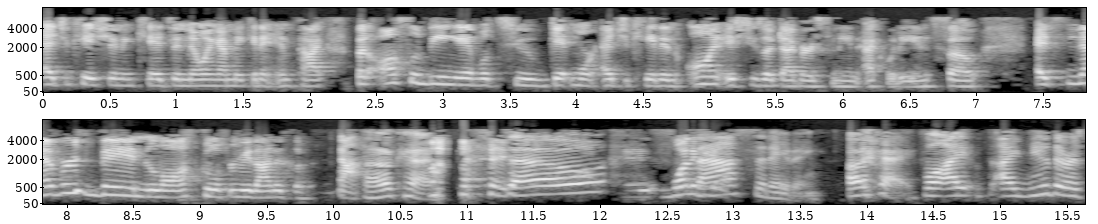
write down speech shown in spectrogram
education and kids and knowing I'm making an impact, but also being able to get more educated on issues of diversity and equity. And so it's never been law school for me. That is the fact. Okay. so fascinating. Okay. Well, I, I knew there was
